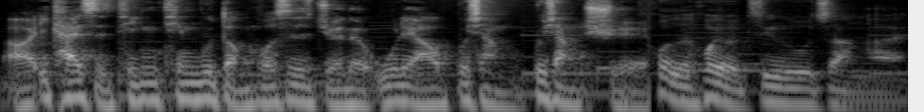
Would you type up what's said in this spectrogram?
啊、一开始听听不懂，或是觉得无聊，不想不想学，或者会有进入障碍。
